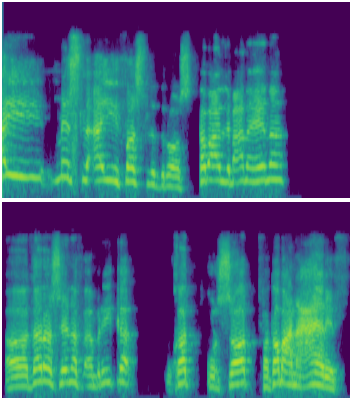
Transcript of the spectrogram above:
أي مثل أي فصل دراسي طبعا اللي معانا هنا آه درس هنا في أمريكا وخد كورسات فطبعا عارف.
